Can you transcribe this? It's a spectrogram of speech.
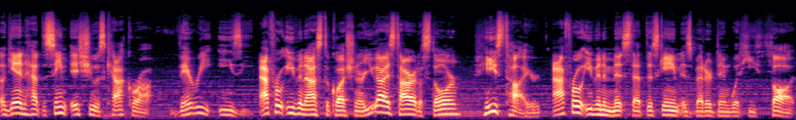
again had the same issue as Kakarot. Very easy. Afro even asked the question, are you guys tired of Storm? He's tired. Afro even admits that this game is better than what he thought.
